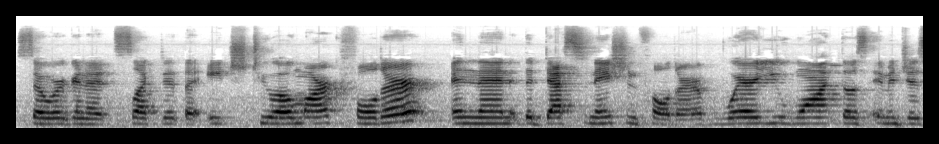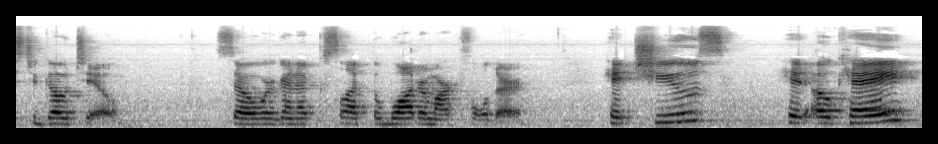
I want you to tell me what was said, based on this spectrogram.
So we're going to select it, the H2O mark folder, and then the destination folder where you want those images to go to. So we're going to select the watermark folder. Hit choose, hit OK,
